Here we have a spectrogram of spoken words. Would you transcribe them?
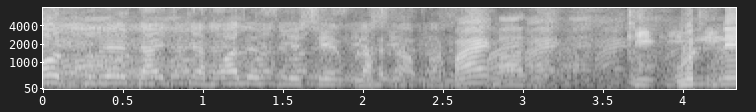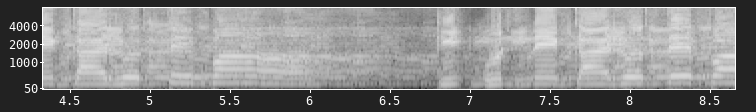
और पूरे डाइट के हवाले से ये शेर मुलाजा फरमाए कि उनका रुतबा कि उनका रुतबा,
